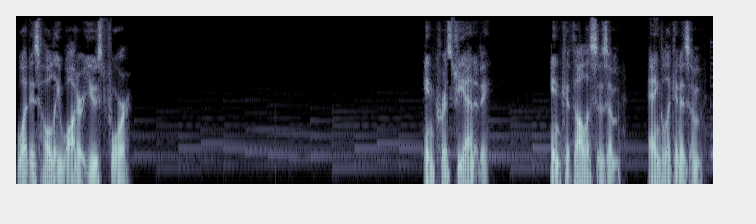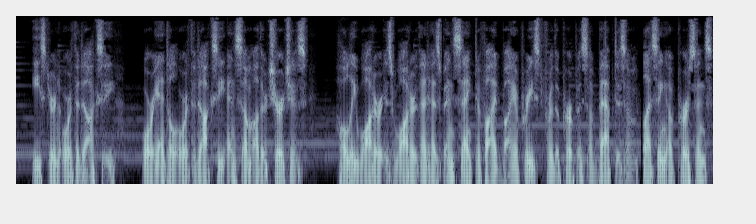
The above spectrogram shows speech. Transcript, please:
What is holy water used for? In Christianity. In Catholicism, Anglicanism, Eastern Orthodoxy, Oriental Orthodoxy and some other churches, holy water is water that has been sanctified by a priest for the purpose of baptism, blessing of persons,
